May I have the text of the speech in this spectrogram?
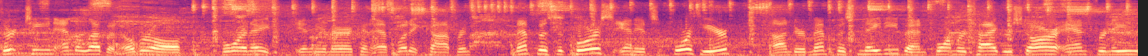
13 and 11 overall, 4 and 8 in the American Athletic Conference. Memphis, of course, in its fourth year under Memphis native and former Tiger star Anfernee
